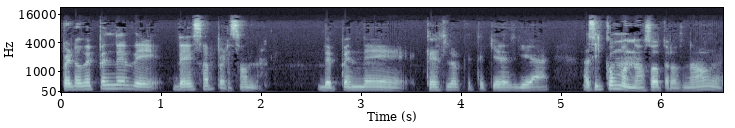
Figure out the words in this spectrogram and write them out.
pero depende de, de esa persona. Depende qué es lo que te quieres guiar. Así como nosotros, ¿no?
